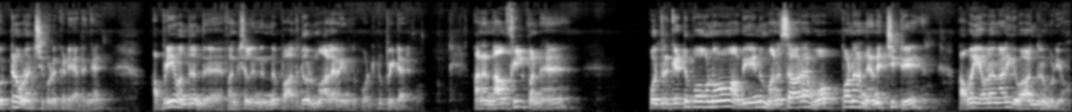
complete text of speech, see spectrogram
குற்ற உணர்ச்சி கூட கிடையாதுங்க. அப்படியே வந்து அந்த ஃபங்க்ஷனில் நின்று பார்த்துட்டு ஒரு மாலை வாங்கி போட்டுட்டு போயிட்டார். ஆனால் நான் ஃபீல் பண்ணேன் ஒருத்தர் கெட்டு போகணும் அப்படின்னு மனசார ஓப்பனாக நினச்சிட்டு அவன் எவ்வளோ நாளைக்கு வாழ்ந்துட முடியும்?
